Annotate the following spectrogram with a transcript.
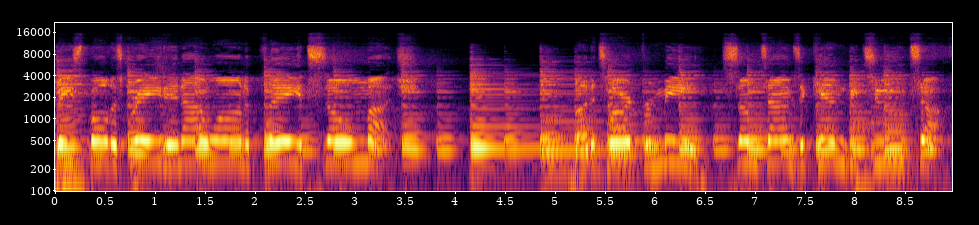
Baseball is great and I want to play it so much. But it's hard for me, sometimes it can be too tough.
